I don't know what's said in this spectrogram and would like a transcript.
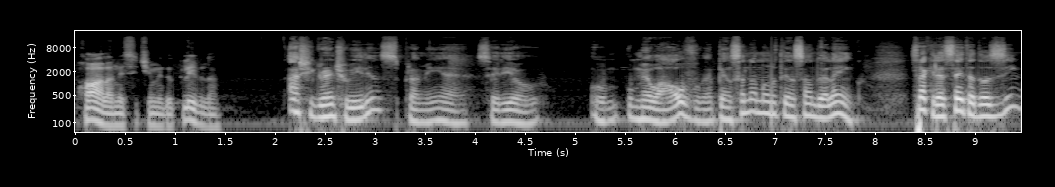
rola nesse time do Cleveland? Acho que Grant Williams, para mim, é, seria o, o, o, meu alvo, né? Pensando na manutenção do elenco. Será que ele aceita 12?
